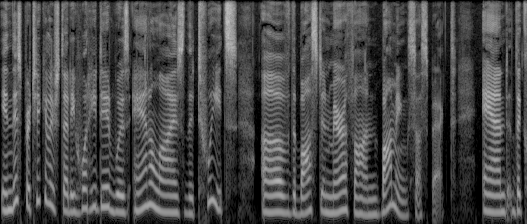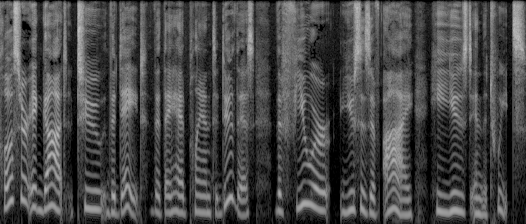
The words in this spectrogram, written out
in this particular study, what he did was analyze the tweets of the Boston Marathon bombing suspect. And the closer it got to the date that they had planned to do this, the fewer uses of I he used in the tweets.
